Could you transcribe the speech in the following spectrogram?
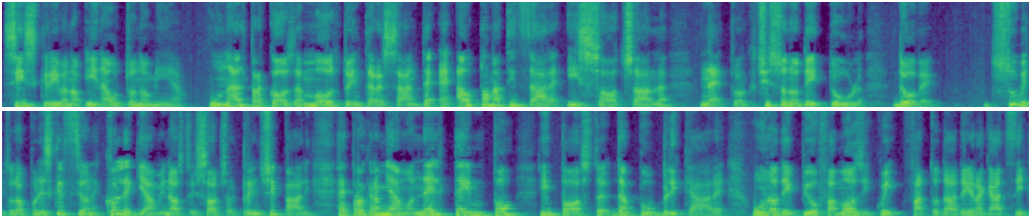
si iscrivano in autonomia. Un'altra cosa molto interessante è automatizzare i social network. Ci sono dei tool dove subito dopo l'iscrizione colleghiamo i nostri social principali e programmiamo nel tempo i post da pubblicare. Uno dei più famosi, qui fatto da dei ragazzi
